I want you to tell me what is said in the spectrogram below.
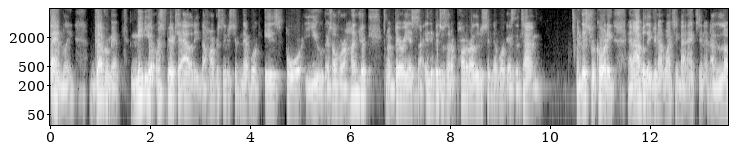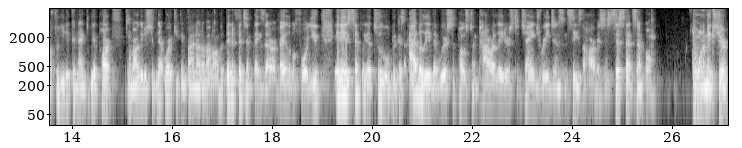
family, government, media, or spirituality, the Harvest Leadership Network is for you. There's over 100 uh, various uh, individuals that are part of our leadership network as the time this recording, and I believe you're not watching by accident. I'd love for you to connect, be a part of our leadership network. You can find out about all the benefits and things that are available for you. It is simply a tool because I believe that we're supposed to empower leaders to change regions and seize the harvest. It's just that simple. I want to make sure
